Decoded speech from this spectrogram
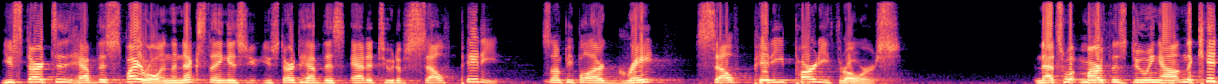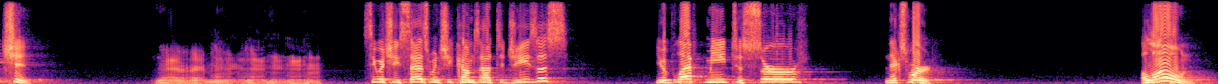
you start to have this spiral. And the next thing is you, you start to have this attitude of self pity. Some people are great self pity party throwers. And that's what Martha's doing out in the kitchen. See what she says when she comes out to Jesus? You have left me to serve, next word, alone.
